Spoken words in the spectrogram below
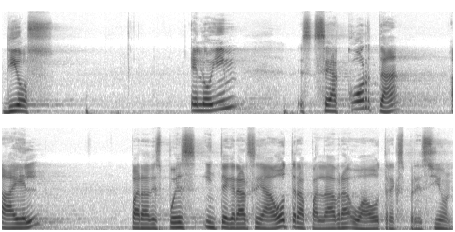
Dios. Elohim se acorta a Él para después integrarse a otra palabra o a otra expresión.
